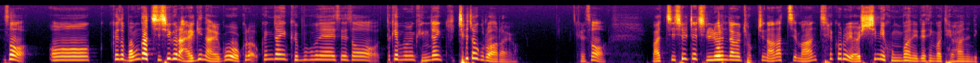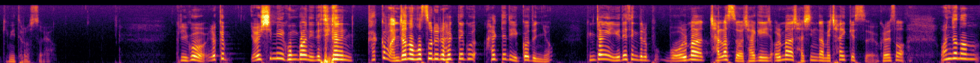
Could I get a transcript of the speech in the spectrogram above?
그래서 어 그래서 뭔가 지식을 알긴 알고 굉장히 그 부분에 있어서 어떻게 보면 굉장히 구체적으로 알아요. 그래서 마치 실제 진료 현장을 겪진 않았지만 책으로 열심히 공부한 의대생과 대화하는 느낌이 들었어요. 그리고 이렇게 열심히 공부한 의대생은 가끔 완전한 헛소리를 할 때고 할 때도 있거든요. 굉장히 의대생들을 뭐 얼마나 잘났어요. 자기 얼마나 자신감에 차 있겠어요. 그래서 완전한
